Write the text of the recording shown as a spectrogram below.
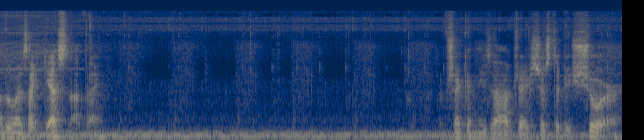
Otherwise, I guess nothing. I'm checking these objects just to be sure.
